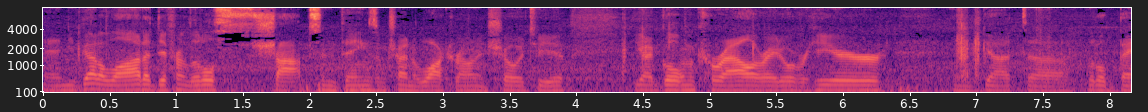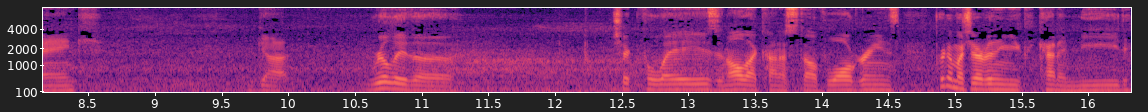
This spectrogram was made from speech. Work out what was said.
And you've got a lot of different little shops and things. I'm trying to walk around and show it to you. You got Golden Corral right over here. You've got a uh, little bank. You've got really the Chick-fil-A's and all that kind of stuff. Walgreens, pretty much everything you could kind of need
